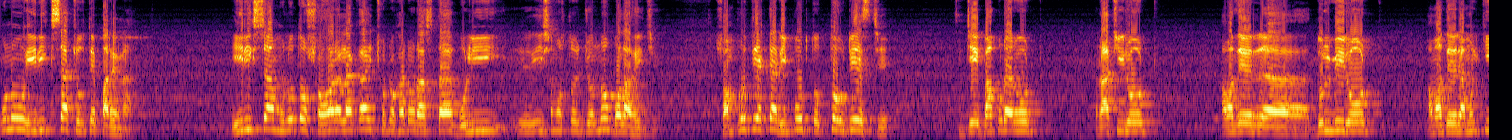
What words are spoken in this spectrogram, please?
কোনো ই রিক্সা চলতে পারে না। ই রিক্সা মূলত শহর এলাকায় ছোটোখাটো রাস্তা, গলি, এই সমস্তর জন্য বলা হয়েছে। সম্প্রতি একটা রিপোর্ট তথ্য উঠে এসছে যে বাঁকুড়া রোড, রাঁচি রোড, আমাদের দুলমি রোড, আমাদের এমনকি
